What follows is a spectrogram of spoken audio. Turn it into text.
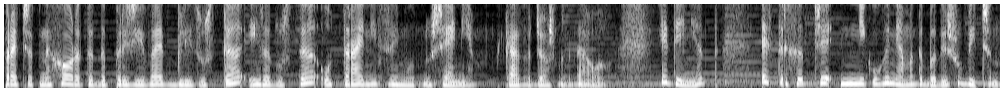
пречат на хората да преживеят близостта и радостта от трайни взаимоотношения – казва Джош Макдауъл. Единият е страхът, че никога няма да бъдеш обичан.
